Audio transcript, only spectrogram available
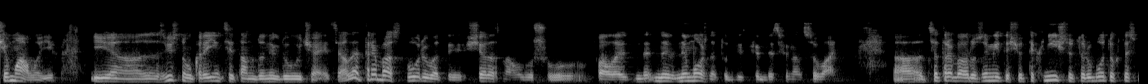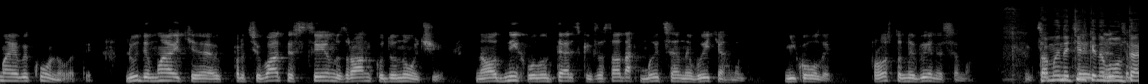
Чимало їх, і е, звісно, українці там до них долучаються, але треба створювати ще раз наголошу, але не, не, можна тут без фінансування. Е, Це треба розуміти, що технічно цю роботу хтось має виконувати. Люди мають е, працювати з цим зранку до ночі. На одних волонтерських засадах ми це не витягнемо ніколи, просто не винесемо. Це- Та ми не це- тільки це- на волонтерських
